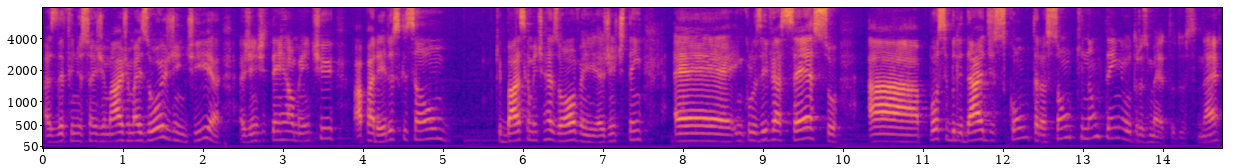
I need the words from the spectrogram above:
às definições de imagem, mas hoje em dia a gente tem realmente aparelhos que são que basicamente resolvem. A gente tem, é, inclusive, acesso a possibilidades com ultrassom que não tem outros métodos, né?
